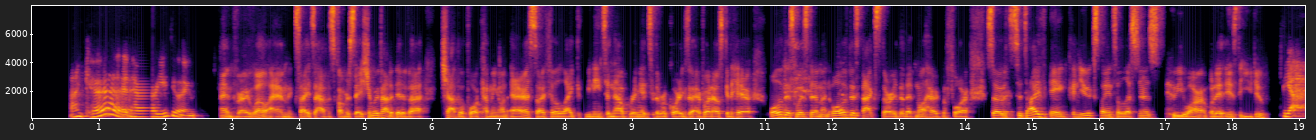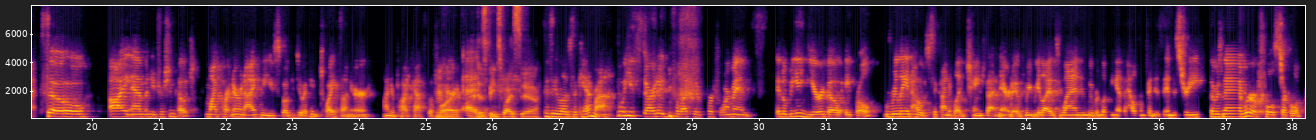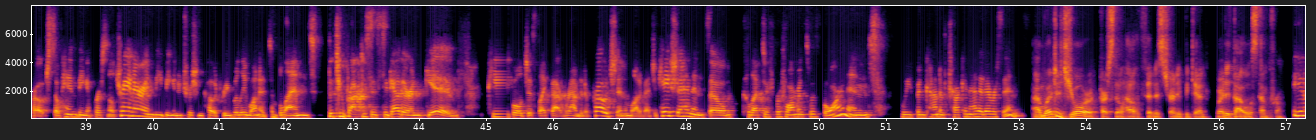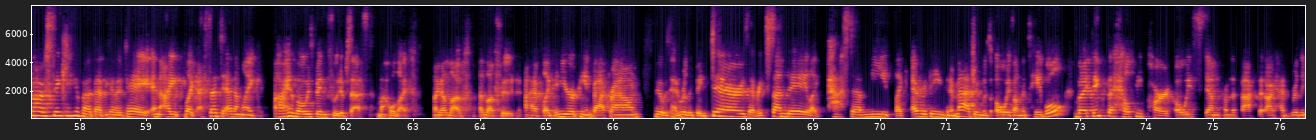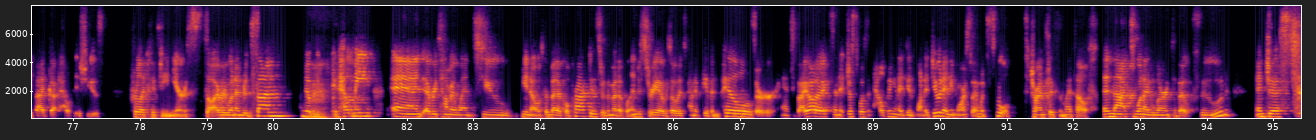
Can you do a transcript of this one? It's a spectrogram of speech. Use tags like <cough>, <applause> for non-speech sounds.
I'm good. How are you doing? I am very well. I am excited to have this conversation. We've had a bit of a chat before coming on air, so I feel like we need to now bring it to the recording so everyone else can hear all of this wisdom and all of this backstory that they've not heard before. So, to dive in, can you explain to the listeners who you are and what it is that you do? Yeah. So, I am a nutrition coach. My partner and I, who you've spoken to, I think twice on your on your podcast before. Mm-hmm. That has been twice, yeah. Because he loves the camera. We started <laughs> Collective Performance. It'll be a year ago, April, really in hopes to kind of like change that narrative. We realized when we were looking at the health and fitness industry, there was never a full circle approach. So, him being a personal trainer and me being a nutrition coach, we really wanted to blend the two practices together and give people just like that rounded approach and a lot of education. And so collective performance was born and we've been kind of trucking at it ever since. And where did your personal health and fitness journey begin? Where did that all stem from? You know, I was thinking about that the other day and I like I said to Ed, I'm like, I have always been food obsessed my whole life. Like I love, I love food. I have like a European background. We always had really big dinners every Sunday, like pasta, meat, like everything you can imagine was always on the table. But I think the healthy part always stemmed from the fact that I had really bad gut health issues for like 15 years. Saw everyone under the sun. Nobody mm. could help me. And every time I went to, you know, the medical practice or the medical industry, I was always kind of given pills or antibiotics and it just wasn't helping and I didn't want to do it anymore. So I went to school to try and fix it myself. And that's when I learned about food and just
